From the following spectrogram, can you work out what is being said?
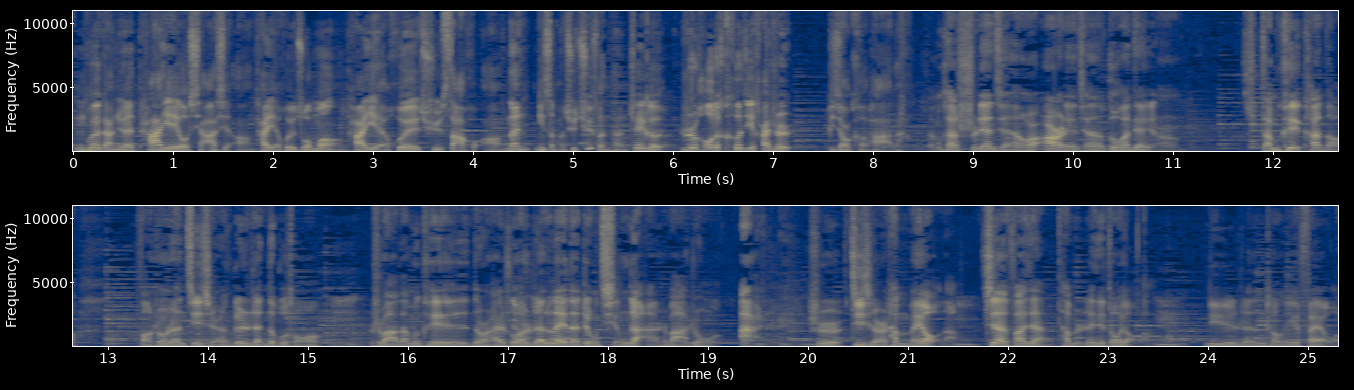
你会感觉他也有遐想，他也会做梦，他也会去撒谎。那你怎么去区分他？这个日后的科技还是比较可怕的。咱们看十年前或者二十年前的科幻电影，咱们可以看到，仿生人、机器人跟人的不同，是吧？咱们可以那会儿还说人类的这种情感是吧？这种爱是机器人他们没有的，嗯现在发现他们人家都有了。嗯，你人成了一个废物了，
